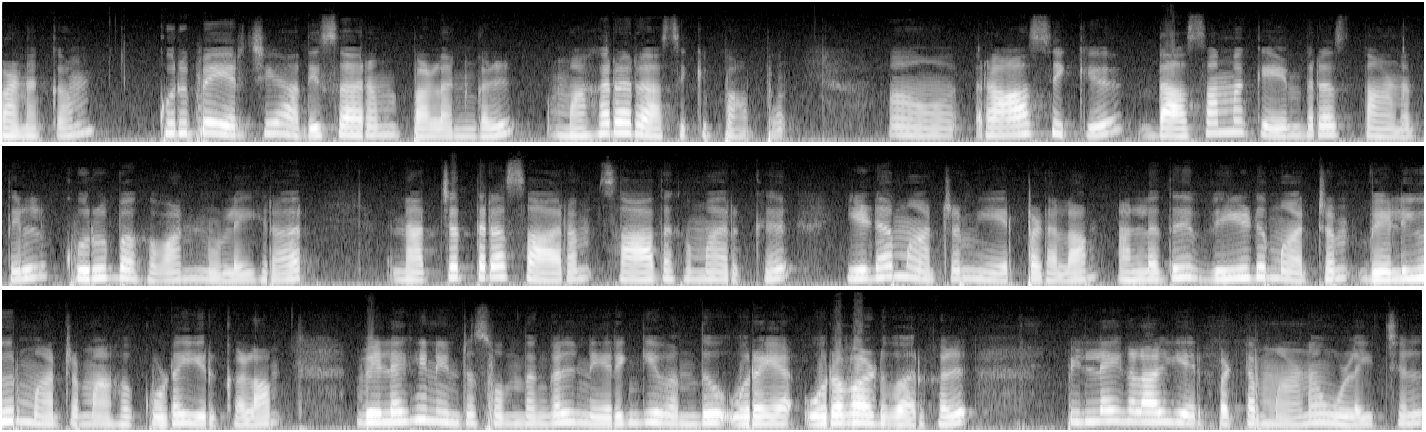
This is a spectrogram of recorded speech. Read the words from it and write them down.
வணக்கம். குருபெயர்ச்சி அதிசாரம் பலன்கள் மகர ராசிக்கு பார்ப்போம். ராசிக்கு தசம கேந்திர ஸ்தானத்தில் குரு பகவான் நுழைகிறார். நட்சத்திர சாரம் சாதகமாக இருக்குது இடமாற்றம் ஏற்படலாம் அல்லது வீடு மாற்றம் வெளியூர் மாற்றமாக கூட இருக்கலாம். விலகி நின்ற சொந்தங்கள் நெருங்கி வந்து உரையா உறவாடுவார்கள். பிள்ளைகளால் ஏற்பட்ட மன உளைச்சல்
